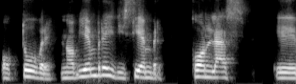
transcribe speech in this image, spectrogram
octubre, noviembre y diciembre, con las, eh,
